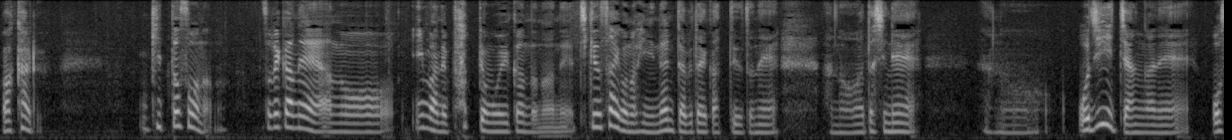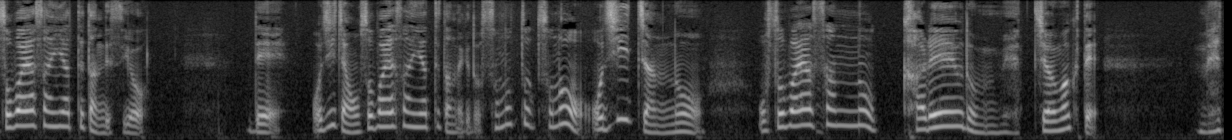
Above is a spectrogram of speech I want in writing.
わかる？きっとそうなの。それかねあの今ねパッて思い浮かんだのはね地球最後の日に何食べたいかっていうとねあの私ねあのおじいちゃんがねお蕎麦屋さんやってたんですよでおじいちゃんお蕎麦屋さんやってたんだけどそのとそのおじいちゃんのお蕎麦屋さんのカレーうどんめっちゃうまくてめっ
